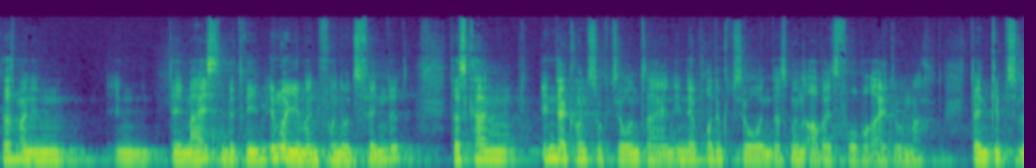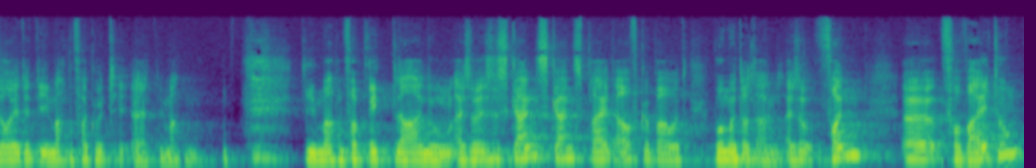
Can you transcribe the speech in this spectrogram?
dass man in, in den meisten Betrieben immer jemanden von uns findet. Das kann in der Konstruktion sein, in der Produktion, dass man Arbeitsvorbereitung macht. Dann gibt's Leute, die machen Fakultät, äh, die machen, die machen Fabrikplanung. Also es ist ganz, ganz breit aufgebaut, wo man dort, also von äh, Verwaltung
